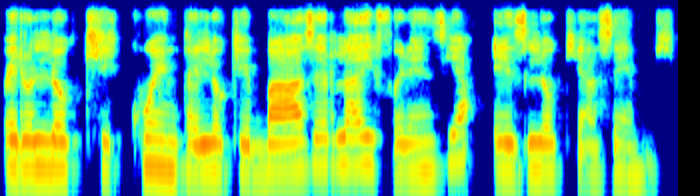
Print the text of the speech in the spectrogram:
pero lo que cuenta y lo que va a hacer la diferencia es lo que hacemos.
